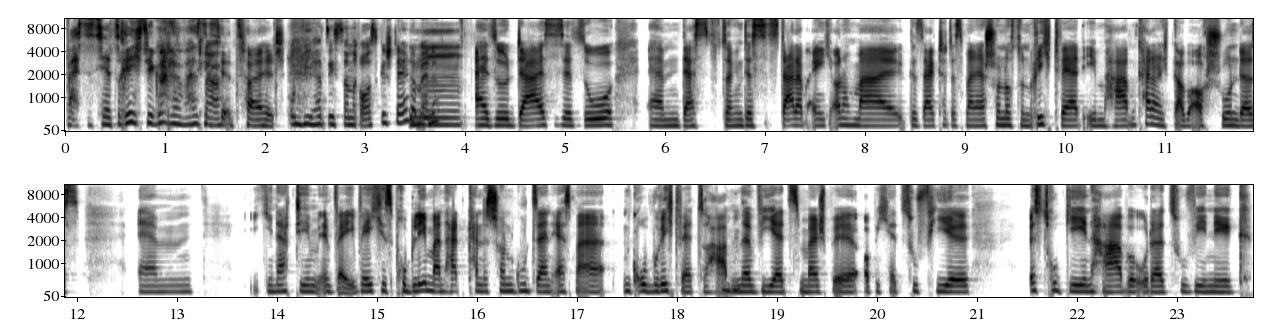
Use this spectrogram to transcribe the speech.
was ist jetzt richtig oder was Klar. ist jetzt falsch. Und wie hat sich dann rausgestellt am Ende? Mm, also da ist es jetzt so, ähm, dass sozusagen das Startup eigentlich auch nochmal gesagt hat, dass man ja schon noch so einen Richtwert eben haben kann. Und ich glaube auch schon, dass ähm, je nachdem, welches Problem man hat, kann es schon gut sein, erstmal einen groben Richtwert zu haben. Mhm. Ne? Wie jetzt zum Beispiel, ob ich jetzt zu viel Östrogen habe oder zu wenig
